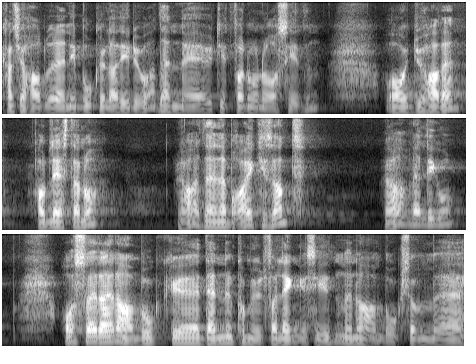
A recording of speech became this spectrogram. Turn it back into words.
Kanskje har du den i bokhylla di, du òg. Den er utgitt for noen år siden. Og du har den? Har du lest den nå? Ja, den er bra, ikke sant? Ja, veldig god. Og så er det en annen bok. Eh, den kom ut for lenge siden. En annen bok som, eh,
